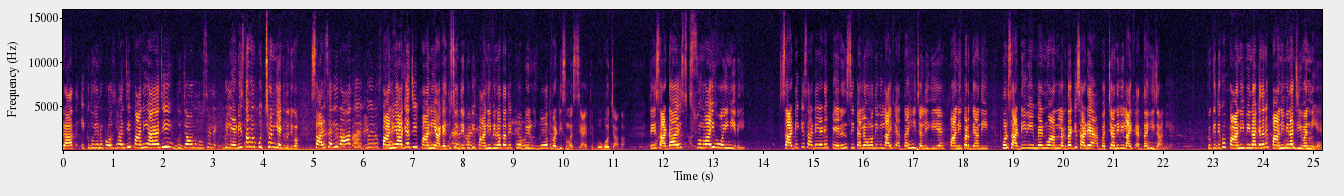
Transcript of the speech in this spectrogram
ਰਾਤ ਇੱਕ ਦੂਜੇ ਨੂੰ ਪੜੋਸੀ ਹਾਂਜੀ ਪਾਣੀ ਆਇਆ ਜੀ ਦੂਜਾ ਉਹਨੂੰ ਦੂਸਰੇ ਲੇਡੀਜ਼ ਤਾਂ ਹੁਣ ਪੁੱਛਣਗੇ ਇੱਕ ਦੂਜੇ ਕੋਲ। ਸਾਰੀ ਸਾਰੀ ਰਾਤ ਇੱਕ ਦੂਜੇ ਨੂੰ ਪਾਣੀ ਆ ਗਿਆ ਜੀ ਪਾਣੀ ਆ ਗਿਆ ਜੀ। ਤੁਸੀਂ ਦੇਖੋ ਕਿ ਪਾਣੀ ਬਿਨਾ ਤਾਂ ਦੇਖੋ ਬਿਲ ਬਹੁਤ ਵੱਡੀ ਸਮੱਸਿਆ ਹੈ ਇੱਥੇ ਬਹੁਤ ਜ਼ਿਆਦਾ। ਤੇ ਸਾਡਾ ਇਸ ਸੁਣਵਾਈ ਹੋ ਹੀ ਨਹੀਂ ਰਹੀ। ਸਾਡੇ ਕਿ ਸਾਡੇ ਜਿਹੜੇ ਪੇਰੈਂਟਸ ਸੀ ਪਹਿਲੇ ਉਹਨਾਂ ਦੀ ਵੀ ਲਾਈਫ ਐਦਾਂ ਹੀ ਚਲੀ ਗਈ ਹੈ ਪਾਣੀ ਭਰਦਿਆਂ ਦੀ। ਹੁਣ ਸਾਡੀ ਵੀ ਮੈਨੂੰ ਆਨ ਲੱਗਦਾ ਕਿ ਸਾਡੇ ਬੱਚਿਆਂ ਦੀ ਵੀ ਲਾਈਫ ਐਦਾਂ ਹੀ ਜਾਣੀ ਹੈ। ਕਿਉਂਕਿ ਦੇਖੋ ਪਾਣੀ ਬਿਨਾ ਕਹਿੰਦੇ ਨੇ ਪਾਣੀ ਬਿਨਾ ਜੀਵਨ ਨਹੀਂ ਹੈ।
